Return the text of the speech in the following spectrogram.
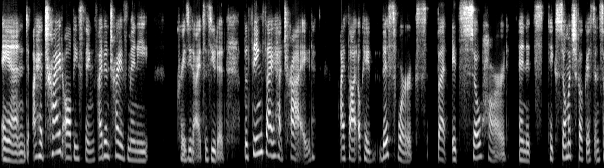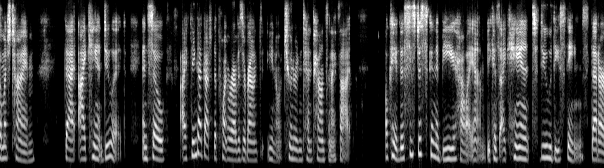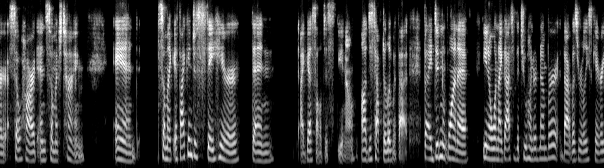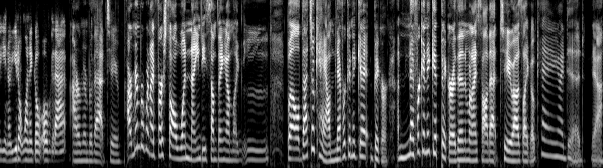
And I had tried all these things. I didn't try as many crazy diets as you did. The things I had tried I thought, okay, this works, but it's so hard and it takes so much focus and so much time that I can't do it. And so I think I got to the point where I was around, you know, 210 pounds and I thought, okay, this is just going to be how I am because I can't do these things that are so hard and so much time. And so I'm like, if I can just stay here, then I guess I'll just, you know, I'll just have to live with that. But I didn't want to you know, when I got to the 200 number, that was really scary. You know, you don't want to go over that. I remember that too. I remember when I first saw 190 something, I'm like, well, that's okay. I'm never going to get bigger. I'm never going to get bigger. Then when I saw that too, I was like, okay, I did. Yeah.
